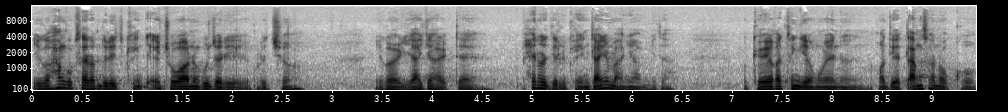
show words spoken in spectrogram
이거 한국 사람들이 굉장히 좋아하는 구절이에요. 그렇죠? 이걸 이야기할 때 패러디를 굉장히 많이 합니다. 뭐 교회 같은 경우에는 어디에 땅 사놓고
